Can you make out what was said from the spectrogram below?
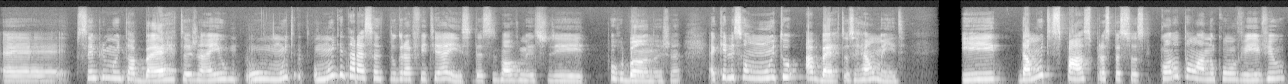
É, sempre muito abertos, né? E o, o, muito, o muito interessante do grafite é isso, desses movimentos de urbanos, né? É que eles são muito abertos realmente. E dá muito espaço para as pessoas que, quando estão lá no convívio,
